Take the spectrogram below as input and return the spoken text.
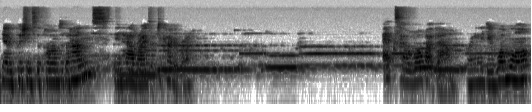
Again, push into the palms of the hands. Inhale, rise up to cobra. Exhale, roll back down. We're going to do one more.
